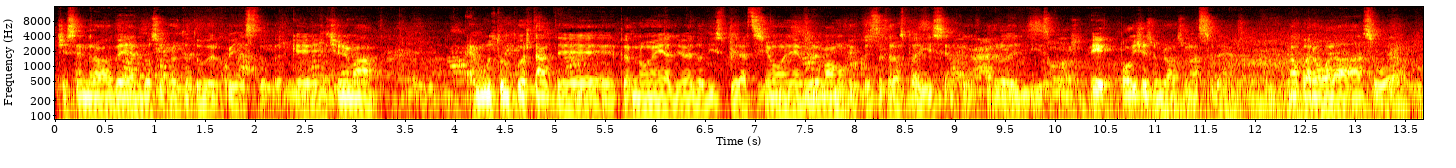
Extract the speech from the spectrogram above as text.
ci sembrava bello soprattutto per questo, perché il cinema è molto importante per noi a livello di ispirazione, volevamo che questo trasparisse anche dal titolo del disco e poi ci sembrava suonasse bene, una parola sola.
